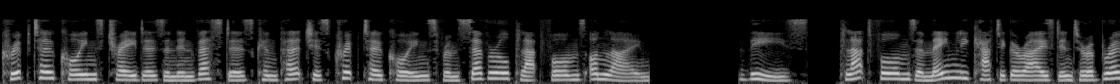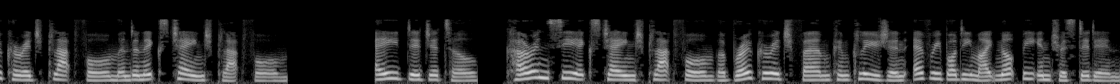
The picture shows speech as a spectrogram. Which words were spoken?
Crypto coins traders and investors can purchase crypto coins from several platforms online. These platforms are mainly categorized into a brokerage platform and an exchange platform. A digital currency exchange platform a brokerage firm conclusion everybody might not be interested in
